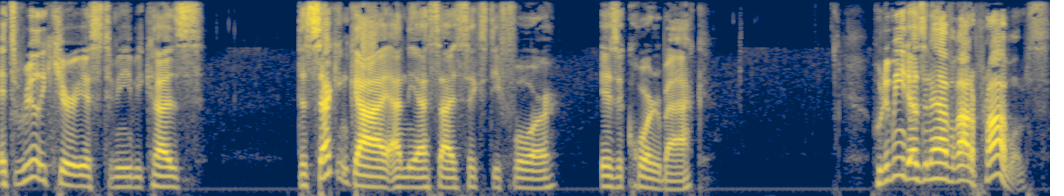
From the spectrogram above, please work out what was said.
it's really curious to me because the second guy on the SI 64 is a quarterback who to me doesn't have a lot of problems.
